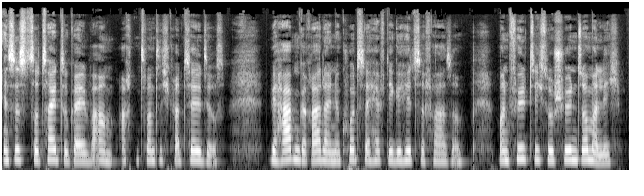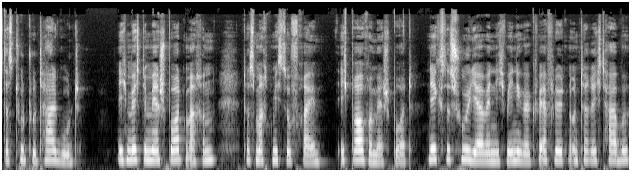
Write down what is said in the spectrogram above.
Es ist zurzeit so geil warm, 28 Grad Celsius. Wir haben gerade eine kurze, heftige Hitzephase. Man fühlt sich so schön sommerlich. Das tut total gut. Ich möchte mehr Sport machen. Das macht mich so frei. Ich brauche mehr Sport. Nächstes Schuljahr, wenn ich weniger Querflötenunterricht habe,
